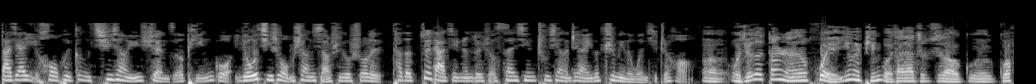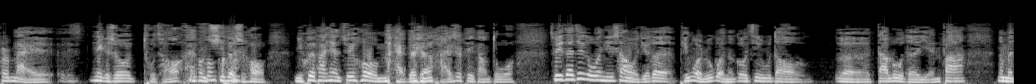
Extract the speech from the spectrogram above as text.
大家以后会更趋向于选择苹果，尤其是我们上个小时又说了，它的最大竞争对手三星出现了这样一个致命的问题之后，呃，我觉得当然会，因为苹果大家都知道，国果粉买那个时候吐槽 iPhone 七的时候，你会发现最后买的人还是非常多，所以在这个问题上，我觉得苹果如果能够进入到呃大陆的研发，那么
